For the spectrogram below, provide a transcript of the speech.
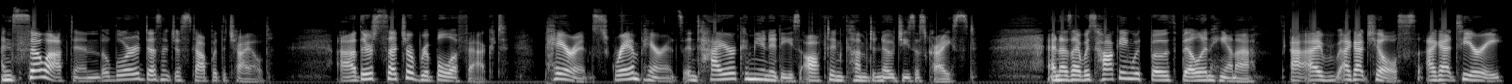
And so often, the Lord doesn't just stop with the child. Uh, there's such a ripple effect. Parents, grandparents, entire communities often come to know Jesus Christ. And as I was talking with both Bill and Hannah, I, I got chills. I got teary.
